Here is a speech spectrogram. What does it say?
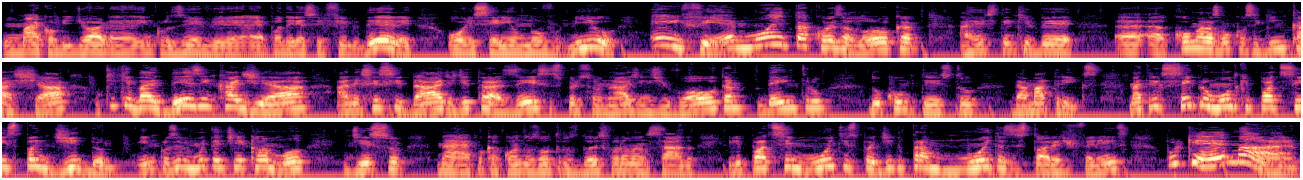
um Michael B. Jordan, inclusive, é, poderia ser filho dele, ou ele seria um novo Neil. Enfim, é muita coisa louca. A gente tem que ver uh, uh, como elas vão conseguir encaixar, o que, que vai desencadear a necessidade de trazer esses personagens de volta dentro do contexto da Matrix. Matrix é sempre um mundo que pode ser expandido, inclusive muita gente reclamou disso na época quando os outros dois foram lançados. Ele pode ser muito expandido para muitas histórias diferentes, porque, mano,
